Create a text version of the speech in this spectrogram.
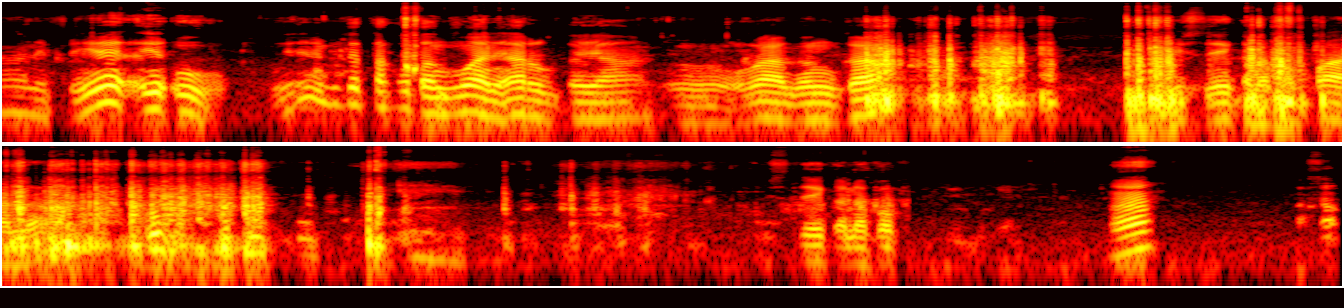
Hanip na. Yan, yan, oh. Yan, bitatakutan ko nga ni Arog kaya. Oh, ragang ka. Biste ka na papana. Uy! Biste ka na pap... Ha? pasok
